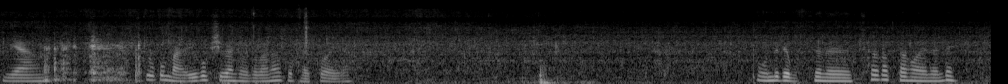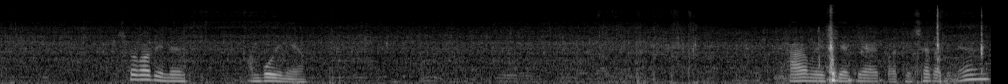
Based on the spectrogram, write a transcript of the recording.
그냥 조금만 7시간 정도만 하고 갈 거예요. 오늘의 목표는 철갑상어였는데 철갑이는 안 보이네요. 다음을 기약해야 할 것 같아요. 철갑이는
